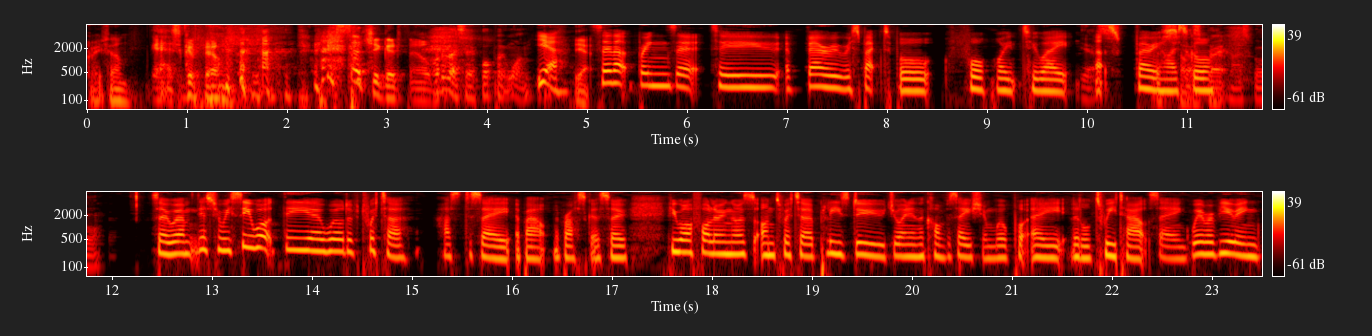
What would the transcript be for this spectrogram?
Great film. Yeah, it's a good film. it's such a good film. What did I say? 4.1? Yeah. Yeah. So that brings it to a very respectable 4.28. Yes. That's very high That's score. very high score. So, um, yes, shall we see what the uh, world of Twitter has to say about Nebraska? So, if you are following us on Twitter, please do join in the conversation. We'll put a little tweet out saying, We're reviewing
